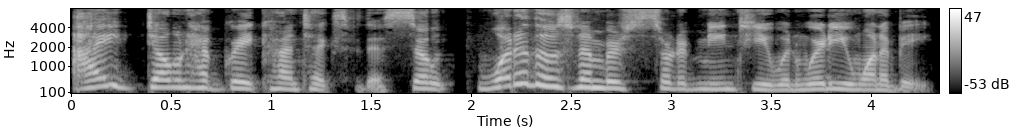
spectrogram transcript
I don't have great context for this. So what do those numbers sort of mean to you and where do you want to be?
